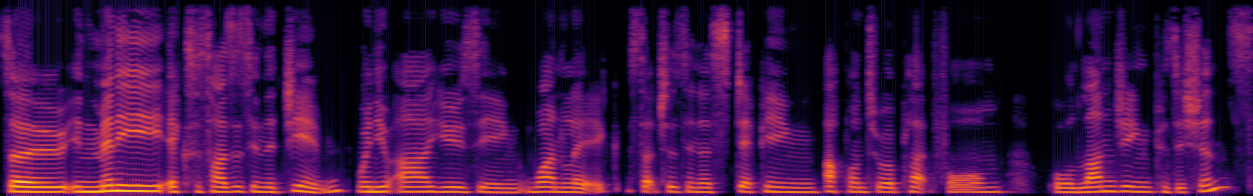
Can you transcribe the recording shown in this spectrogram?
So, in many exercises in the gym, when you are using one leg, such as in a stepping up onto a platform or lunging positions,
